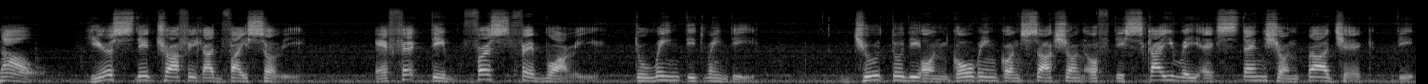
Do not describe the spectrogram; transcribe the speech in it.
Now, here's the traffic advisory. Effective 1st February 2020, due to the ongoing construction of the Skyway Extension Project, the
